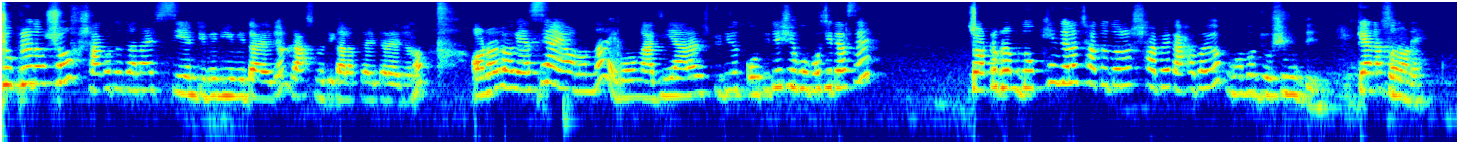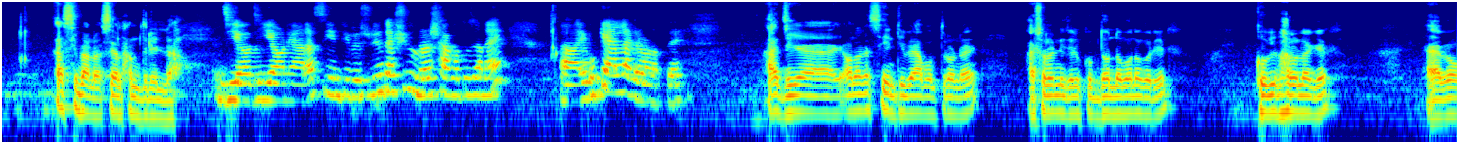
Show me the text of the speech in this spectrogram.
সুপ্রিয় দর্শক স্বাগত জানাই সিএনটিভি নিয়মিত আয়োজন রাজনৈতিক আলাপচারিতার আয়োজন। অনর লগে আছে আয়া অনন্যা এবং আজ আর স্টুডিও অতিথি হিসেবে উপস্থিত আছে চট্টগ্রাম দক্ষিণ জেলা ছাত্র দলের সাবেক আহ্বায়ক মোহাম্মদ জসিম উদ্দিন কেন আছেন অনে? আছি ভালো আছি আলহামদুলিল্লাহ। জিয়া জিয়া অনে আর সিএনটিভি স্টুডিও দেখুন ওনারা স্বাগত জানায়। এবং কেন লাগে ওনাতে আজ ওনারা সিএনটিভির আমন্ত্রণে। আসলে নিজের খুব ধন্য মনে করি। খুবই ভালো লাগে। এবং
